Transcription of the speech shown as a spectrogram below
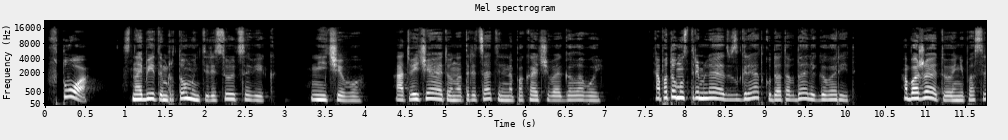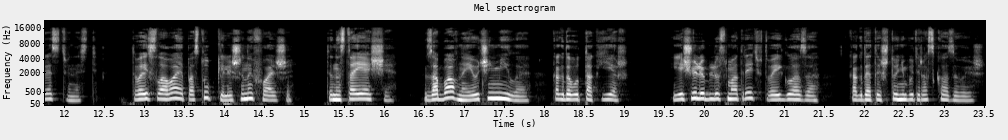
«Что?» С набитым ртом интересуется Вик. «Ничего», — отвечает он отрицательно, покачивая головой. А потом устремляет взгляд куда-то вдали и говорит. «Обожаю твою непосредственность. Твои слова и поступки лишены фальши. Ты настоящая, забавная и очень милая, когда вот так ешь. Еще люблю смотреть в твои глаза, когда ты что-нибудь рассказываешь.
